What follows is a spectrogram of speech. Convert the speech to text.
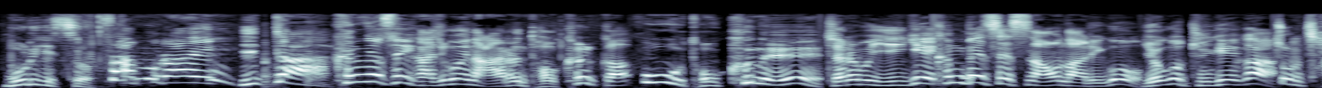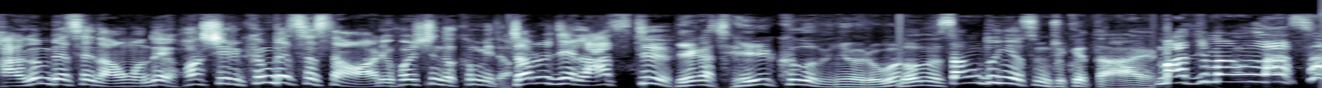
모르겠어. 사무라이! 있다! 큰 녀석이 가지고 있는 알은 더 클까? 오, 더 크네. 자, 여러분, 이게 큰 베스에서 나온 알이고, 요거 두 개가 좀 작은 베스에 나온 건데, 확실히 큰 베스에서 나온 알이 훨씬 더 큽니다. 자, 그럼 이제 last. 얘가 제일 크거든요, 여러분. 너는 쌍둥이였으면 좋겠다, 알. 마지막 라싸!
